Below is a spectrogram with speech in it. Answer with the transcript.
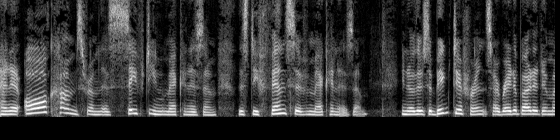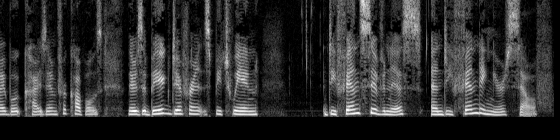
And it all comes from this safety mechanism, this defensive mechanism. You know, there's a big difference. I write about it in my book, Kaizen for Couples. There's a big difference between defensiveness and defending yourself.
